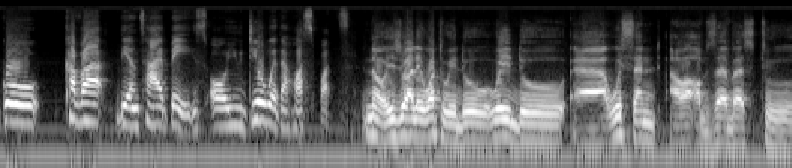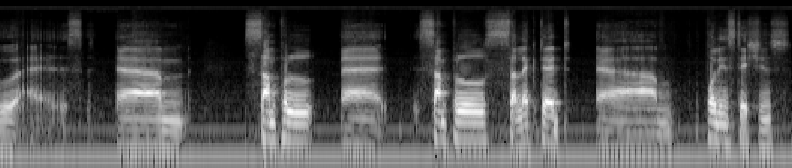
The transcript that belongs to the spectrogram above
go cover the entire base or you deal with the hotspots? No, usually what we do, we do, uh, we send our observers to uh, um, sample, uh, sample selected um, polling stations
